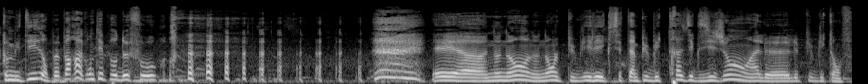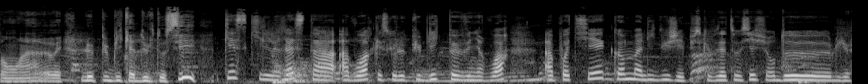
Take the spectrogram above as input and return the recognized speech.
comme ils disent, on peut pas raconter pour de faux. Et euh, non, non, non, non, le public, c'est un public très exigeant, hein, le, public enfant, hein, le public adulte aussi. Qu'est-ce qu'il reste à, voir? Qu'est-ce que le public peut venir voir à Poitiers comme à Ligugé, puisque vous êtes aussi sur deux lieux?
